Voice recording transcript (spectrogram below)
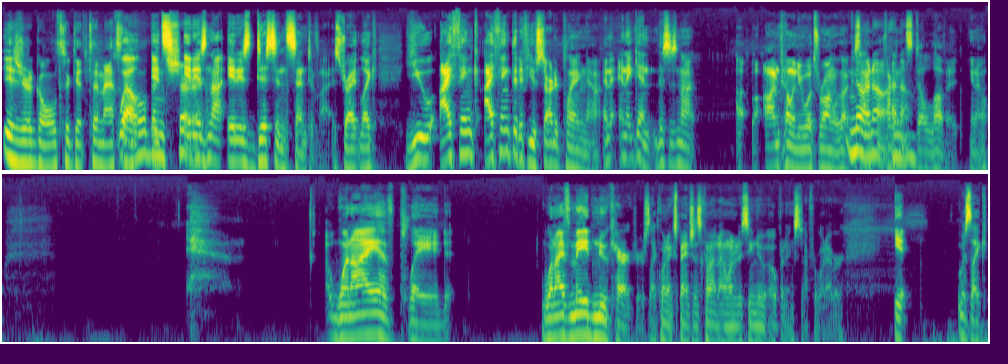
is your goal to get to max well level? Then it's sure. it is not it is disincentivized right like you i think i think that if you started playing now and and again this is not uh, i'm telling you what's wrong with that. No, I, no, I know. still love it you know when i have played when i've made new characters like when expansions come out and i wanted to see new opening stuff or whatever it was like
